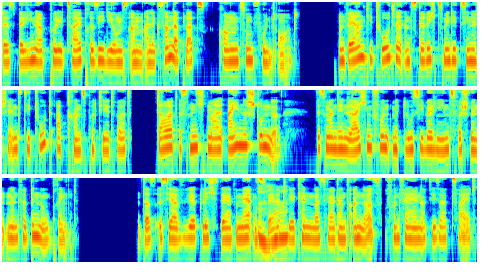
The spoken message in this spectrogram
des Berliner Polizeipräsidiums am Alexanderplatz kommen zum Fundort. Und während die Tote ins Gerichtsmedizinische Institut abtransportiert wird, dauert es nicht mal eine Stunde, bis man den Leichenfund mit Lucy Berlins Verschwinden in Verbindung bringt. Das ist ja wirklich sehr bemerkenswert. Aha. Wir kennen das ja ganz anders von Fällen aus dieser Zeit.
